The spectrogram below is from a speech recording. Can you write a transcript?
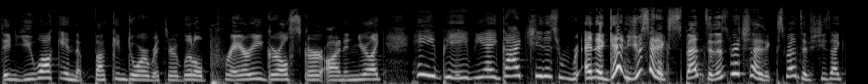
than you walk in the fucking door with your little prairie girl skirt on and you're like, hey, baby, I got you this. And again, you said expensive. This bitch said expensive. She's like,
